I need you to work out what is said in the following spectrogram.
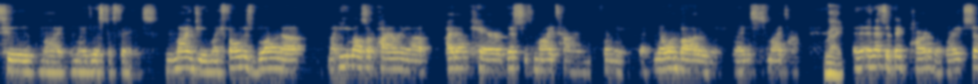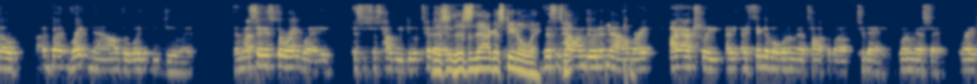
to my my list of things. Mind you, my phone is blowing up, my emails are piling up. I don't care. This is my time for me. Like no one bother me, right? This is my time. Right. And, and that's a big part of it, right? So, uh, but right now, the way that we do it, I'm not saying it's the right way, this is just how we do it today. This is, this is the Agostino way. This is yep. how I'm doing it now, right? I actually I, I, think about what I'm going to talk about today, what I'm going to say, right?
